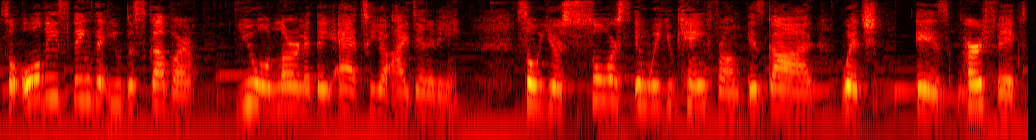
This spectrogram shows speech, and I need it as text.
So all these things that you discover, you will learn that they add to your identity. So your source and where you came from is God, which is perfect,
